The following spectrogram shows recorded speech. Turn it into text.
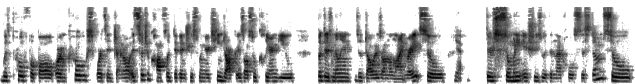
with pro football or in pro sports in general it's such a conflict of interest when your team doctor is also clearing you but there's millions of dollars on the line right? So yeah. there's so many issues within that whole system. So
